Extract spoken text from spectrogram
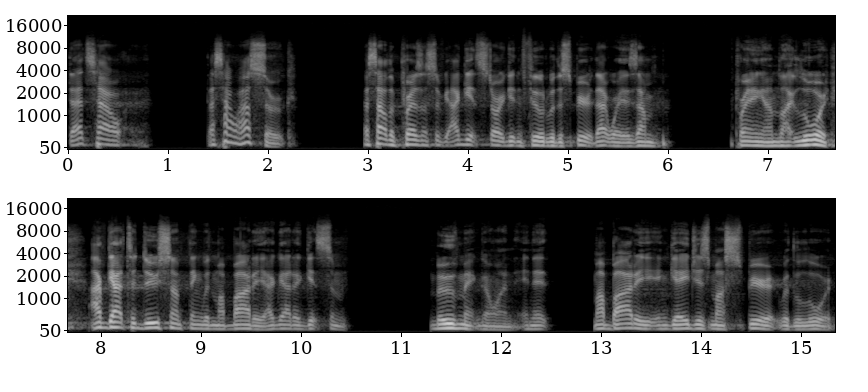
that's how that's how I soak. That's how the presence of God, I get start getting filled with the Spirit that way as I'm praying. I'm like, Lord, I've got to do something with my body. I got to get some movement going. And it my body engages my spirit with the Lord.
